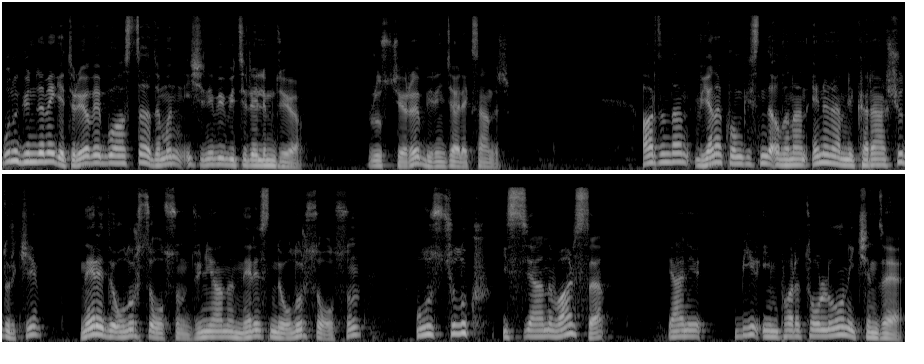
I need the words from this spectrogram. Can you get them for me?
Bunu gündeme getiriyor ve bu hasta adamın işini bir bitirelim diyor. Rus Çarı 1. Alexander. Ardından Viyana Kongresi'nde alınan en önemli karar şudur ki nerede olursa olsun, dünyanın neresinde olursa olsun ulusçuluk isyanı varsa yani bir imparatorluğun içinde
